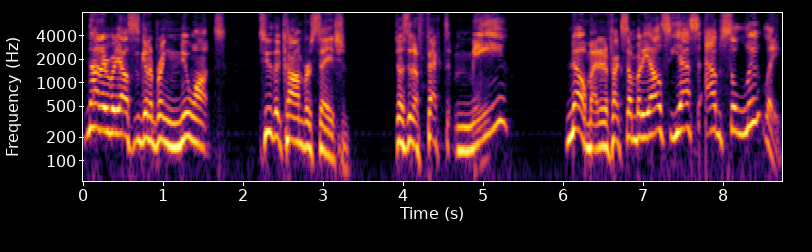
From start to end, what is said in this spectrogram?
Not everybody else is going to bring nuance to the conversation. Does it affect me? No. Might it affect somebody else? Yes, absolutely.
